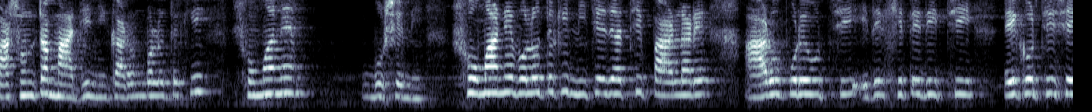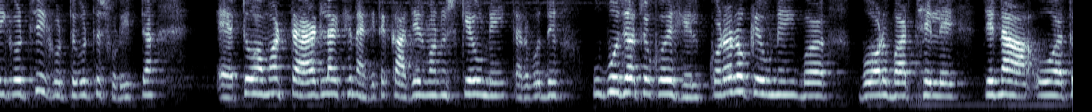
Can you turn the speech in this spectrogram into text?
বাসনটা মাজিনি। কারণ বলো তো কি সমানে বসেনি। সমানে বলো তো কি, নিচে যাচ্ছি, পার্লারে, আর উপরে উঠছি, এদের খেতে দিচ্ছি, এই করছি, সেই করছি, এই করতে করতে শরীরটা এত আমার টায়ার্ড লাগছে না, এতে কাজের মানুষ কেউ নেই, তার মধ্যে উপযাচক হয়ে হেল্প করারও কেউ নেই বর বার ছেলে যে না, ও এত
